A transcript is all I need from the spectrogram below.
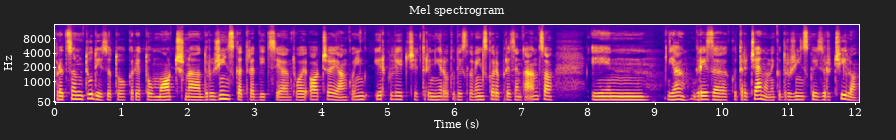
predvsem tudi zato, ker je to močna družinska tradicija. Tvoj oče, Janko Irgolič, je treniral tudi slovensko reprezentanco. In ja, gre za, kot rečeno, neko družinsko izročilo.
